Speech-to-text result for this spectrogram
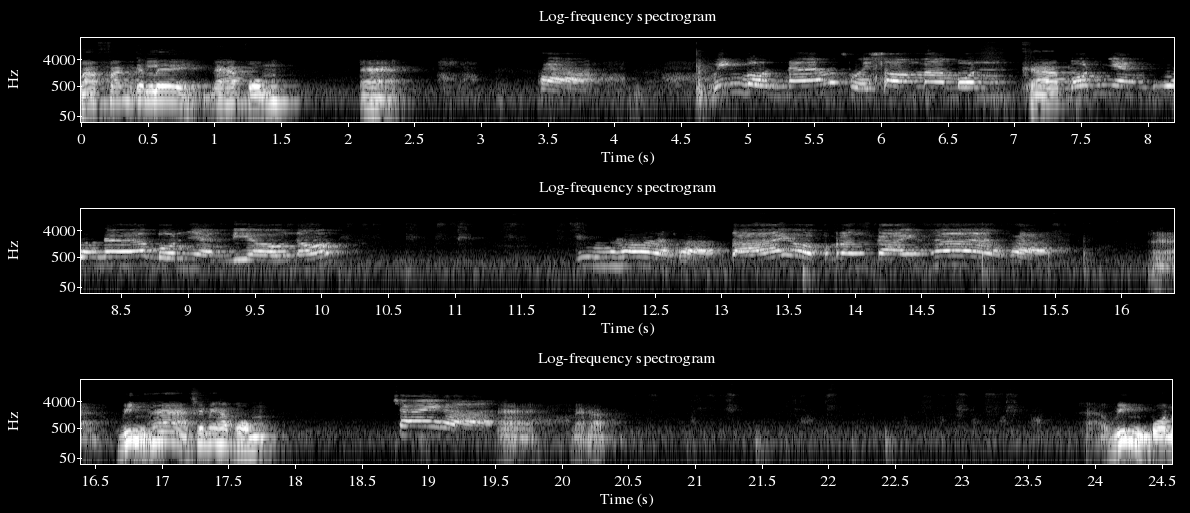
มาฟังกันเลยนะครับผมอ่า ค่ะ วิ่งบนนะ สวยซองมาบนครับ บนอย่างเดียวนะ บนอย่างเดียวเนาะวิ่งห้าค่ะสายออกกำลังกายห้าค่ะ อ่า วิ่งห้าใช่ไหมครับผม ใช่ค่ะ อ่านะครับ อ่า วิ่งบน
